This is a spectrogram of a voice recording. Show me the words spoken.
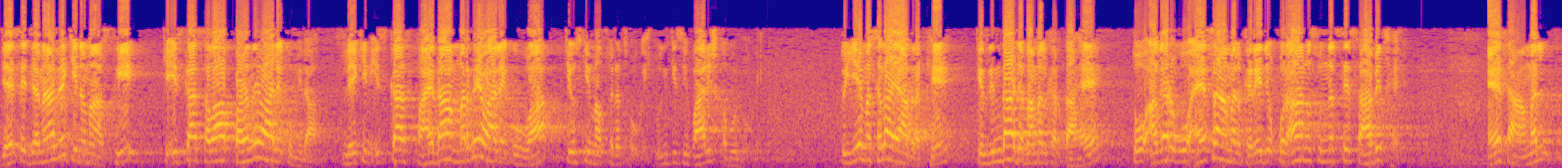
جیسے جنازے کی نماز تھی کہ اس کا ثواب پڑھنے والے کو ملا، لیکن اس کا فائدہ مرنے والے کو ہوا کہ اس کی مغفرت ہو گئی، ان کی سفارش قبول ہو گئی۔ تو یہ مسئلہ یاد رکھیں کہ زندہ جب عمل کرتا ہے تو اگر وہ ایسا عمل کرے جو قرآن و سنت سے ثابت ہے۔ ایسا عمل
